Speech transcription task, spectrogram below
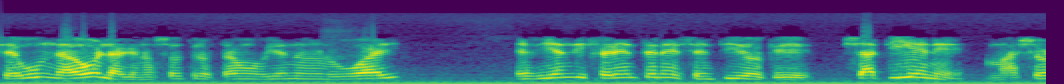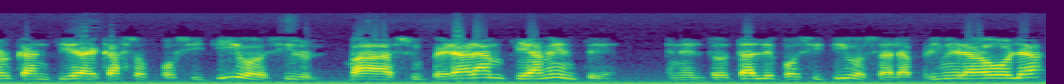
segunda ola que nosotros estamos viendo en Uruguay, es bien diferente en el sentido que ya tiene mayor cantidad de casos positivos, es decir, va a superar ampliamente en el total de positivos a la primera ola,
